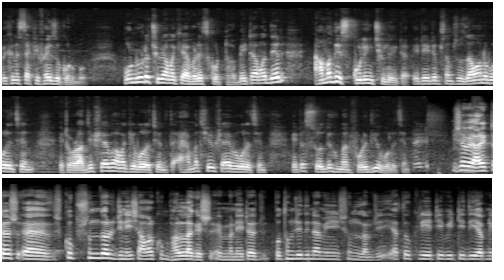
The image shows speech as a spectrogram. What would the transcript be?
ওইখানে স্যাক্রিফাইসও করব। পনেরোটা ছবি আমাকে অ্যাভারেজ করতে হবে। এটা আমাদের আমাদের স্কুলিং ছিল এটা। এটা এটিএম শামসুজ্জামানও বলেছেন এটা রাজীব সাহেব আমাকে বলেছেন এটা আহমদ শরীফ সাহেব বলেছেন এটা শ্রদ্ধে হুমায়ুন ফরিদিও বলেছেন। হিসাবে আরেকটা খুব সুন্দর জিনিস আমার খুব ভালো লাগে মানে এটা প্রথম যেদিন আমি শুনলাম যে এত ক্রিয়েটিভিটি দিয়ে আপনি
